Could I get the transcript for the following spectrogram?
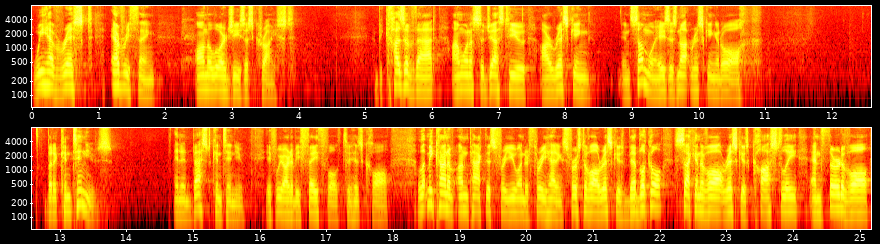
We have risked everything on the Lord Jesus Christ. Because of that, I want to suggest to you our risking, in some ways, is not risking at all. but it continues. And it best continue if we are to be faithful to his call. Let me kind of unpack this for you under three headings. First of all, risk is biblical. Second of all, risk is costly. And third of all,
